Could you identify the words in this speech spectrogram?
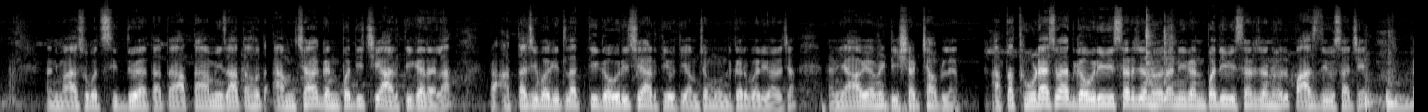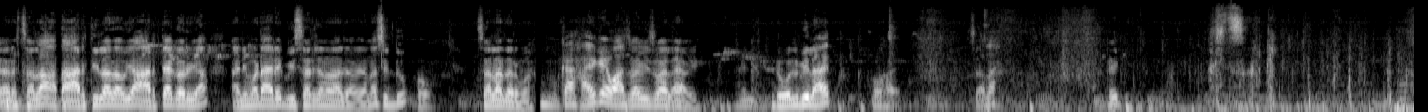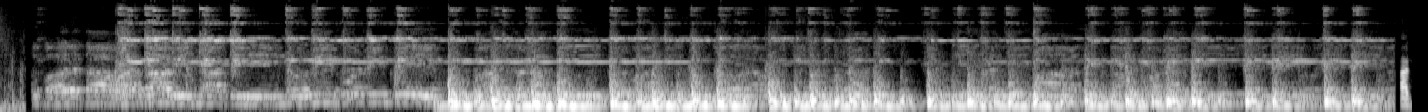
आणि माझ्यासोबत सिद्धू येतात तर आता आम्ही जात आहोत आमच्या गणपतीची आरती करायला. तर आता जी बघितलात ती गौरीची आरती होती आमच्या मोंडकर परिवाराच्या. आणि यावेळी आम्ही टी शर्ट छापल्यात. आता थोड्याच वेळात गौरी विसर्जन होईल आणि गणपती विसर्जन होईल पाच दिवसाचे. तर चला आता आरतीला जाऊया आरत्या करूया आणि मग डायरेक्ट विसर्जनाला जाऊया ना सिद्धू? हो. चला तर मग. काय आहे काय वाजवा विजवायला यावी ढोल बिल आहेत? हो आहे चला. टाक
